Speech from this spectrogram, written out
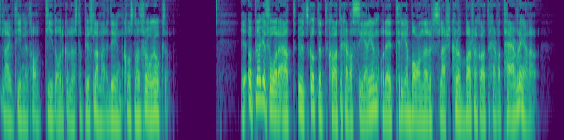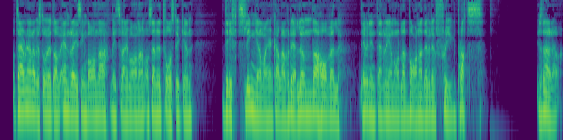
live-teamet har tid, ork och lust att pyssla med det. Det är en kostnadsfråga också. Eh, upplägget Upplägget året är att utskottet sköter själva serien och det är tre banor slash klubbar som sköter själva tävlingarna. Och tävlingarna består av en racingbana, Mittsverigebanan, och sen är det två stycken driftslingor om man kan kalla dem för det. Lunda har väl, det är väl inte en renodlad bana, det är väl en flygplats. Visst är det det? va?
